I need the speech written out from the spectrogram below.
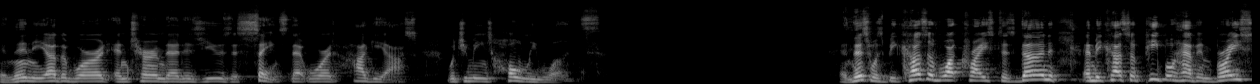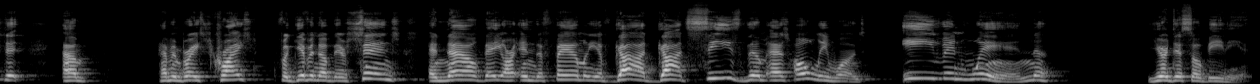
And then the other word and term that is used is saints, that word hagios, which means holy ones. And this was because of what Christ has done and because of people have embraced it, um, have embraced Christ, forgiven of their sins, and now they are in the family of God. God sees them as holy ones, even when you're disobedient.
